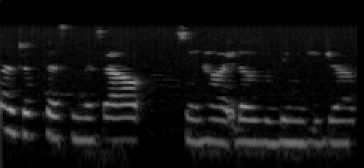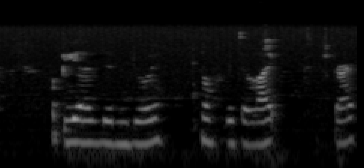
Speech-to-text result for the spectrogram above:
I'm just testing this out, seeing how it does with BeamNG.drive. Hope you guys did enjoy. Don't forget to like, subscribe,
